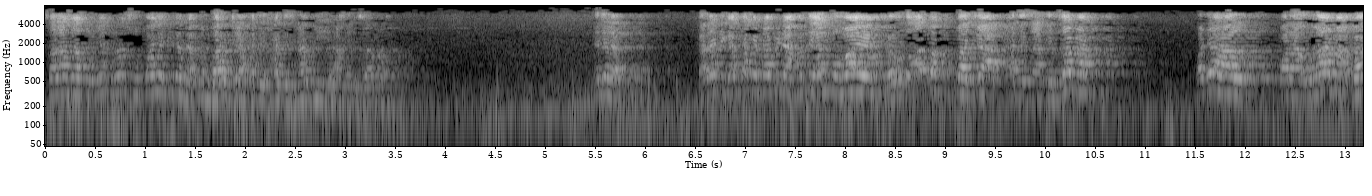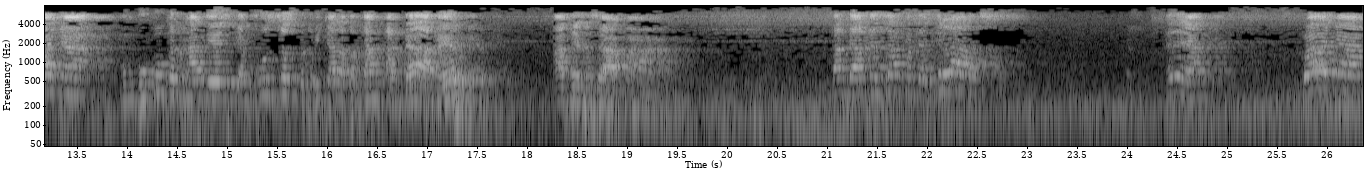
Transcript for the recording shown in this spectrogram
Salah satunya adalah supaya kita tidak membaca hadis-hadis Nabi akhir zaman. Ini kan? Karena dikatakan Nabi tidak ngerti ilmu gaib, lalu untuk apa membaca hadis akhir zaman? Padahal para ulama banyak membukukan hadis yang khusus berbicara tentang tanda akhir akhir zaman. Tanda akhir zaman dan jelas. Ada ya? Banyak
